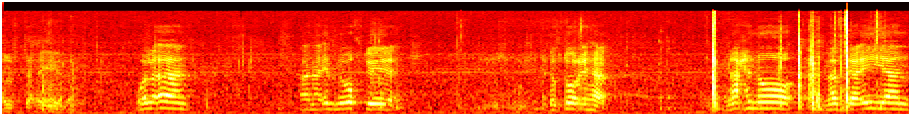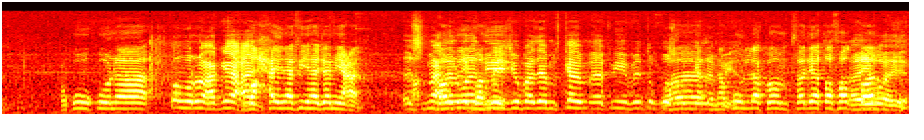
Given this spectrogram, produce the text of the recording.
ألف تحية لك. والآن أنا ابن أختي الدكتور إيهاب. نحن مبدئيا حقوقنا طول روحك يا حاج. ضحينا فيها جميعا. اسمح للولد. يجي وبعدين نتكلم في في طقوس نتكلم ونقول فيها لكم فليتفضل. هيك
